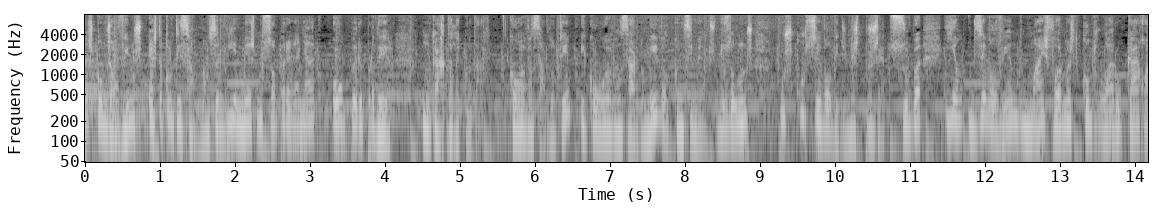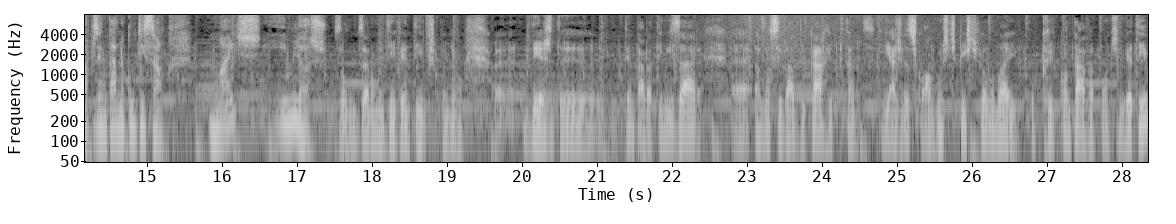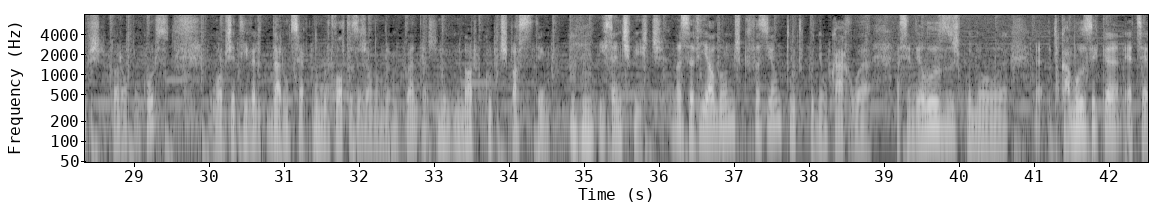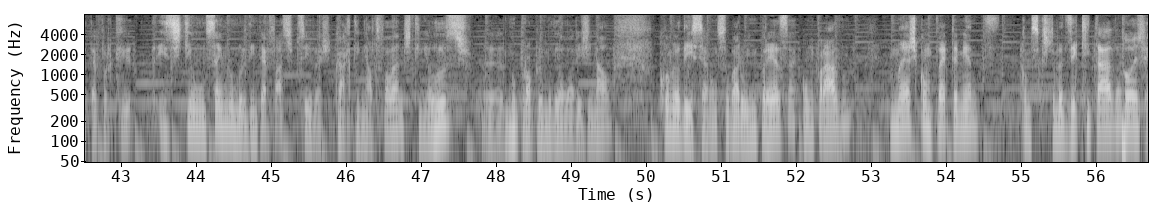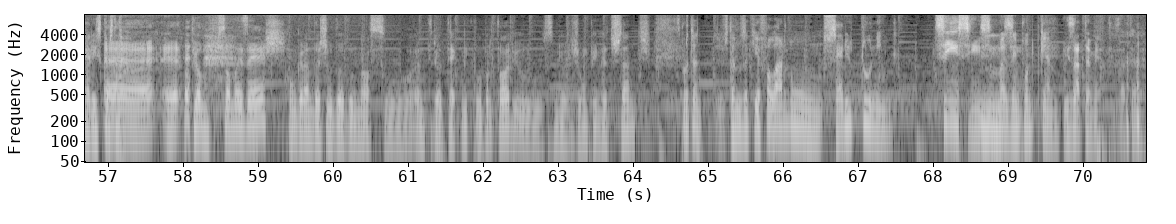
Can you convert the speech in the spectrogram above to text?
Mas, como já ouvimos, esta competição não servia mesmo só para ganhar ou para perder um carro telecomandado. Com o avançar do tempo e com o avançar do nível de conhecimentos dos alunos, os cursos envolvidos neste projeto SUBA iam desenvolvendo mais formas de controlar o carro a apresentar na competição. Mais e melhores. Os alunos eram muito inventivos, punham eh, desde tentar otimizar eh, a velocidade do carro e, portanto, e às vezes com alguns despistos pelo meio, o que contava pontos negativos para o concurso. O objetivo era dar um certo número de voltas, eu já não lembro quantas, no menor curto espaço de tempo uhum. e sem despistes. Mas havia alunos que faziam tudo, punham o carro a acender luzes, punham a, a tocar música, etc. Porque existia um sem número de interfaces possíveis. O carro tinha alto-falantes, tinha luzes, uh, no próprio modelo original. Como eu disse, era um Subaru Impreza, comprado, mas completamente como se costuma dizer, quitado. Pois, era isso que eu estava. Uh, uh, pelo professor Moisés, com grande ajuda do nosso anterior técnico de laboratório, o Sr. João Pina dos Santos. Portanto, estamos aqui a falar de um sério tuning. Sim, sim, sim. Mas sim. em ponto pequeno. Exatamente, exatamente.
